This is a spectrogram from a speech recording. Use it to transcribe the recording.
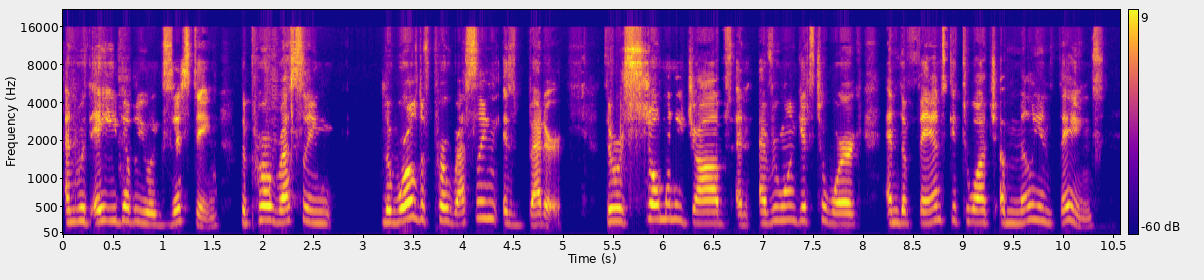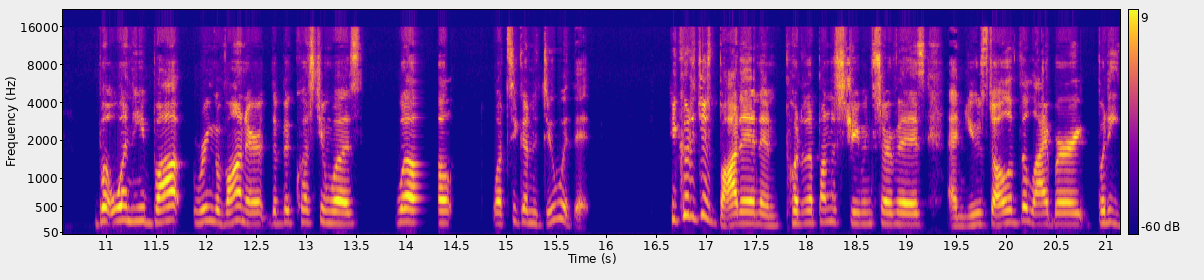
And with AEW existing, the pro wrestling, the world of pro wrestling is better. There are so many jobs, and everyone gets to work, and the fans get to watch a million things. But when he bought Ring of Honor, the big question was, well, what's he going to do with it? He could have just bought it and put it up on a streaming service and used all of the library, but he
